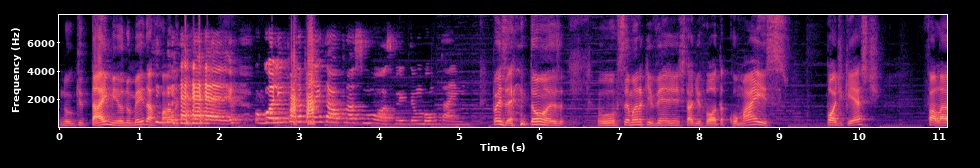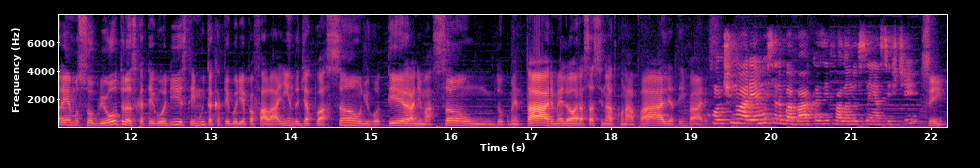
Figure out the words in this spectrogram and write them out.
no que time, eu no meio da fala. É, o Golim pode apresentar o próximo Oscar, ele tem um bom timing. Pois é, então, o, semana que vem a gente está de volta com mais podcast. Falaremos sobre outras categorias, tem muita categoria para falar ainda, de atuação, de roteiro, animação, documentário, melhor assassinato com navalha, tem várias. Continuaremos sendo babacas e falando sem assistir? Sim,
